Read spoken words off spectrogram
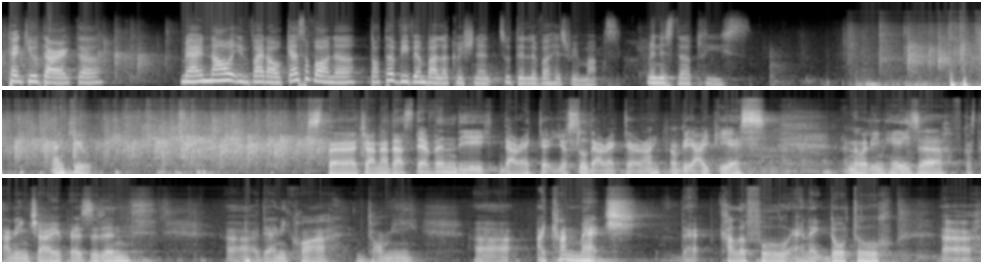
Thank you, Director. May I now invite our guest of honor, Dr. Vivian Balakrishnan, to deliver his remarks. Minister, please. Thank you. Mr. Janadas Devan, the director, you're still director, right, of the IPS. Noeleen Heyzer, of course, Tan Eng Chye, president, uh, Danny Quah, Tommy. Uh, I can't match that colorful, anecdotal, uh,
